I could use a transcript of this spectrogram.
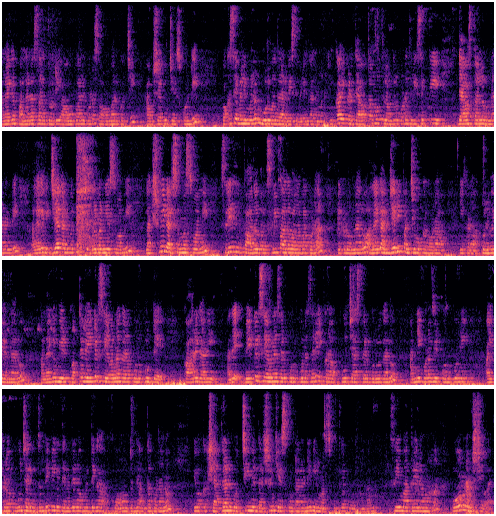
అలాగే పళ్ళ రసాలతోటి ఆవు పాలు కూడా స్వామివారికి వచ్చి అభిషేకం చేసుకోండి. ఒక శివలింగంలో మూడు వందల అరవై శివలింగాలు అన్నమాట ఇంకా ఇక్కడ దేవతామూర్తులు అందరూ కూడా త్రిశక్తి దేవస్థానంలో ఉన్నారండి. అలాగే విజయ గణపతి సుబ్రహ్మణ్య స్వామి లక్ష్మీ నరసింహస్వామి శ్రీ పాద శ్రీపాద వల్లభ కూడా ఇక్కడ ఉన్నారు. అలాగే అంజని పంచముఖ కూడా ఇక్కడ కొలువై ఉన్నారు. అలాగే మీరు కొత్త వెహికల్స్ ఏమన్నా కానీ కొనుక్కుంటే కారు కానీ అదే వెహికల్స్ ఏమైనా సరే కొనుక్కున్నా సరే ఇక్కడ పూజ చేస్తారు గురువు గారు. అన్నీ కూడా మీరు కొనుక్కొని ఇక్కడ పూజ జరుగుతుంది. మీకు దినదిన అభివృద్ధిగా బాగుంటుంది అంతా కూడాను. ఈ యొక్క క్షేత్రానికి వచ్చి మీరు దర్శనం చేసుకుంటారని నేను మనస్ఫూర్తిగా కోరుకుంటాను. శ్రీమాత్రే నమ. ఓం నమ శివాయ.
